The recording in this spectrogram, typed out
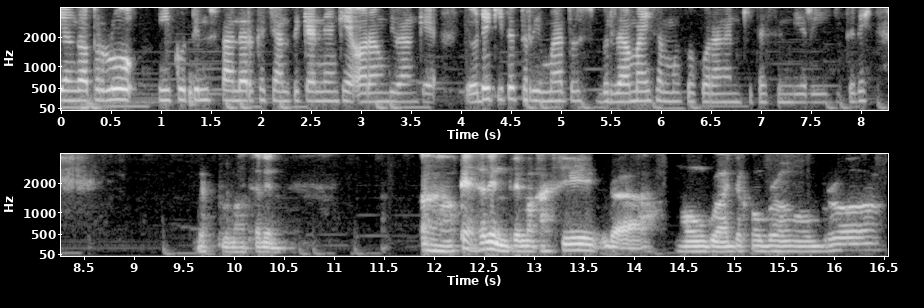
ya nggak perlu ngikutin standar kecantikan yang kayak orang bilang kayak ya udah kita terima terus berdamai sama kekurangan kita sendiri gitu deh. Betul banget Selin. Ah, oke Selin terima kasih. Udah mau gue ajak ngobrol-ngobrol.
